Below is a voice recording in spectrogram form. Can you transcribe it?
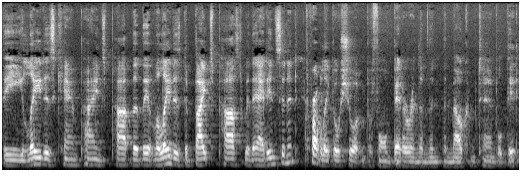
the leaders' campaigns part the, the, the, leaders' debates passed without incident. Probably Bill Shorten performed better in them than, than Malcolm Turnbull did.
